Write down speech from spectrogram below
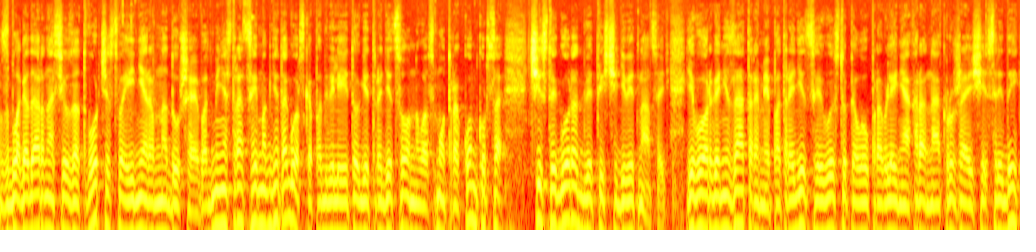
С благодарностью за творчество и неравнодушие в администрации Магнитогорска подвели итоги традиционного смотра конкурса «Чистый город-2019». Его организаторами по традиции выступило Управление охраны окружающей среды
